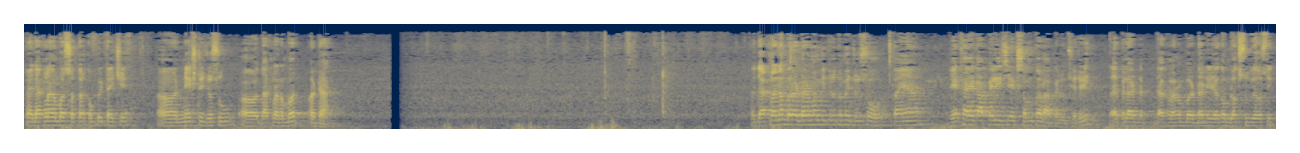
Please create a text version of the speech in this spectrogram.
તો દાખલા નંબર સત્તર કમ્પ્લીટ થાય છે. નેક્સ્ટ જોશું દાખલા નંબર અઢાર. દાખલા નંબર અઢારમાં મિત્રો તમે જોશો, તો અહીંયા રેખા એક આપેલી છે, એક સમતલ આપેલું છે. રેડી તો પેલા દાખલા નંબર અઢારની રકમ લખશું વ્યવસ્થિત.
